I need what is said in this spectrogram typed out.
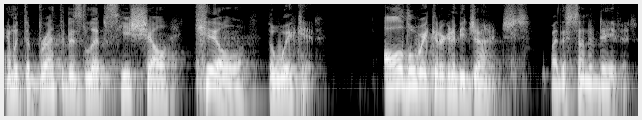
and with the breath of his lips he shall kill the wicked. All the wicked are going to be judged by the Son of David.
